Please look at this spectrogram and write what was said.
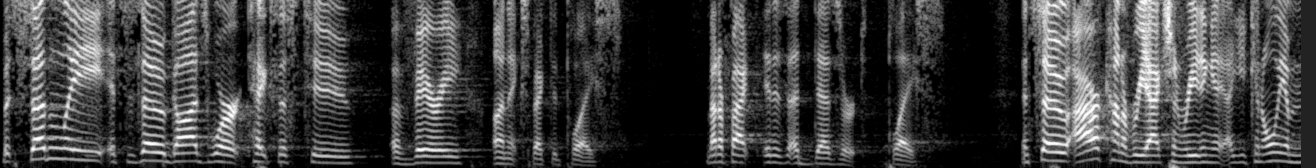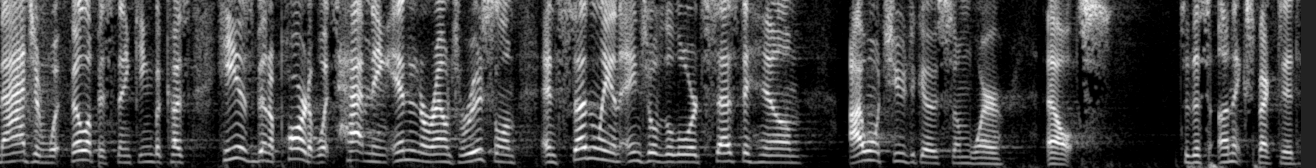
But suddenly, it's as though God's work takes us to a very unexpected place. Matter of fact, it is a desert place. And so, our kind of reaction reading it, you can only imagine what Philip is thinking because he has been a part of what's happening in and around Jerusalem. And suddenly, an angel of the Lord says to him, I want you to go somewhere else, to this unexpected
